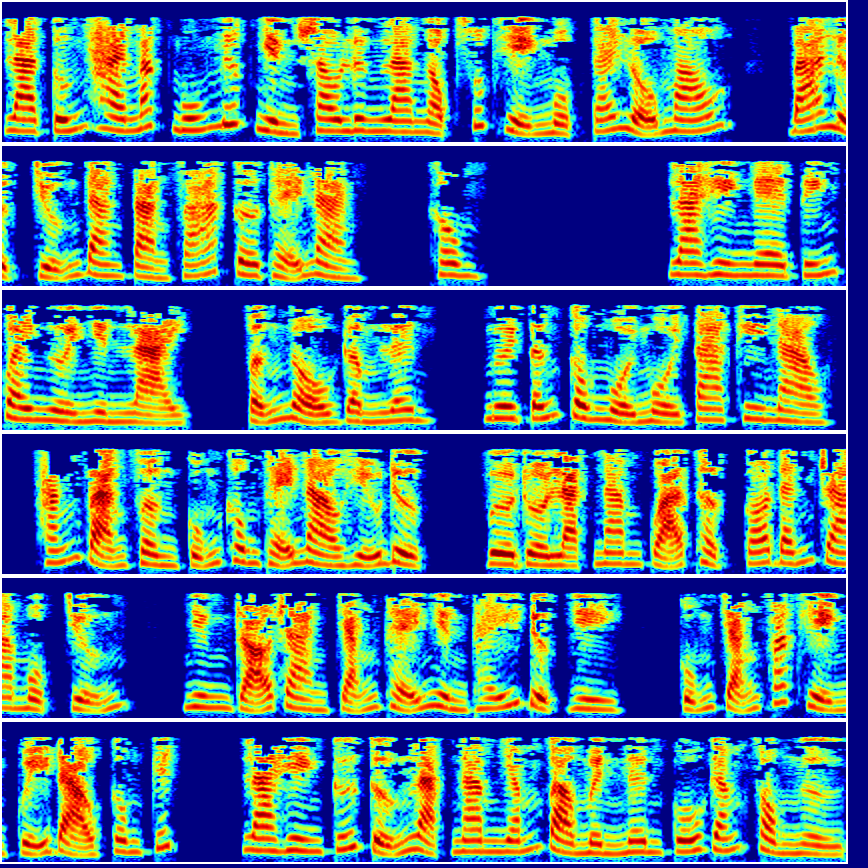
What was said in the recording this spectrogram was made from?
La Tuấn hai mắt muốn nước nhìn sau lưng La Ngọc xuất hiện một cái lỗ máu, bá lực trưởng đang tàn phá cơ thể nàng. Không. La Hiên nghe tiếng quay người nhìn lại, phẫn nộ gầm lên, ngươi tấn công muội muội ta khi nào, hắn vạn phần cũng không thể nào hiểu được, vừa rồi Lạc Nam quả thật có đánh ra một chưởng, nhưng rõ ràng chẳng thể nhìn thấy được gì, cũng chẳng phát hiện quỹ đạo công kích. La Hiên cứ tưởng Lạc Nam nhắm vào mình nên cố gắng phòng ngự,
